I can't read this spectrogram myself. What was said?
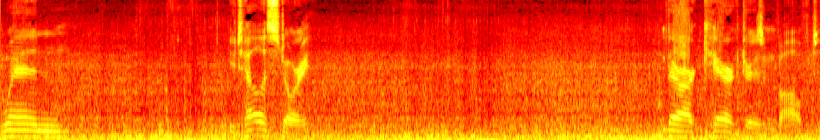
When you tell a story, there are characters involved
